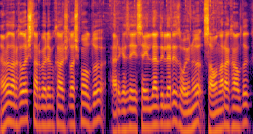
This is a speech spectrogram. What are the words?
Evet arkadaşlar böyle bir karşılaşma oldu. Herkese iyi seyirler dileriz. Oyunu savunarak aldık.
